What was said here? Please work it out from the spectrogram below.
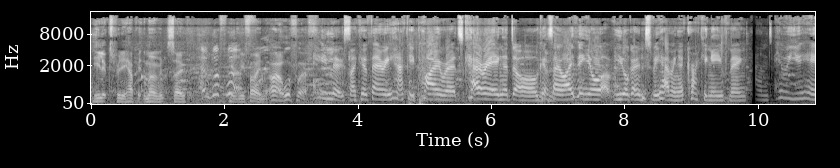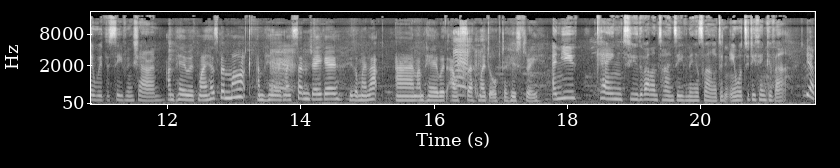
He looks pretty happy at the moment, so he'll be fine. Oh, woof woof. He looks like a very happy pirate carrying a dog. so I think you're you're going to be having a cracking evening. And who are you here with this evening, Sharon? I'm here with my husband Mark, I'm here with my son Jago, who's on my lap, and I'm here with Elsa, my daughter, who's three. And you came to the Valentine's evening as well, didn't you? What did you think of that? Yeah,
